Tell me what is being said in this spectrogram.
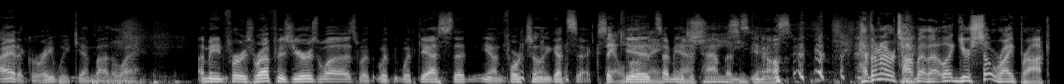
I had a great weekend, by the way. I mean, for as rough as yours was, with with, with guests that you know, unfortunately got sick, sick kids. me. I mean, Yeah. it just Jeez, happens, you you know. Heather and I were talking about that. Like, you're so right, Brock.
